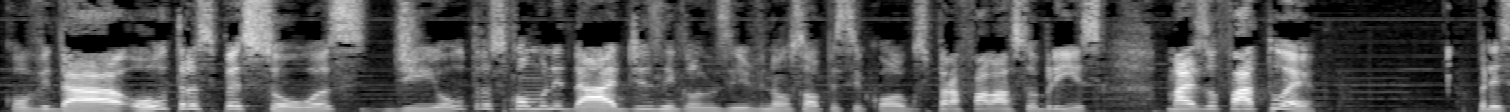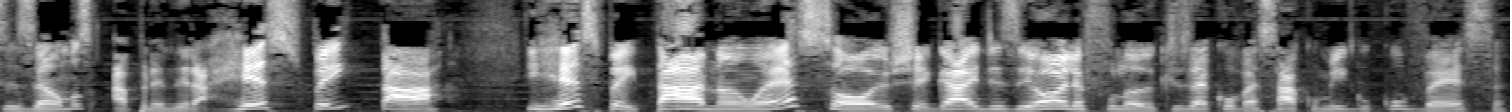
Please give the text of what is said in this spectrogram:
convidar outras pessoas de outras comunidades, inclusive, não só psicólogos, para falar sobre isso. Mas o fato é, precisamos aprender a respeitar E respeitar não é só eu chegar e dizer, olha, fulano, quiser conversar comigo, conversa.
